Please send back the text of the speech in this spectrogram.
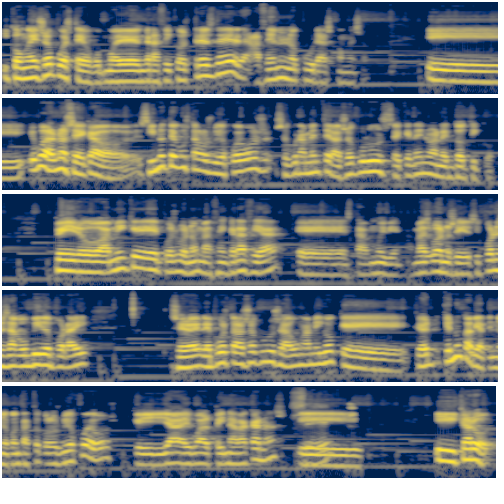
Y, con eso, pues te mueven gráficos 3D, hacen locuras con eso. Y, y, bueno, no sé, claro, si no te gustan los videojuegos, seguramente las Oculus se queden en lo anecdótico. Pero a mí que, pues bueno, me hacen gracia, eh, está muy bien. Además, bueno, si, si pones algún vídeo por ahí, se le he puesto a las Oculus a un amigo que, que, nunca había tenido contacto con los videojuegos, que ya igual peinaba canas. Y, y claro,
